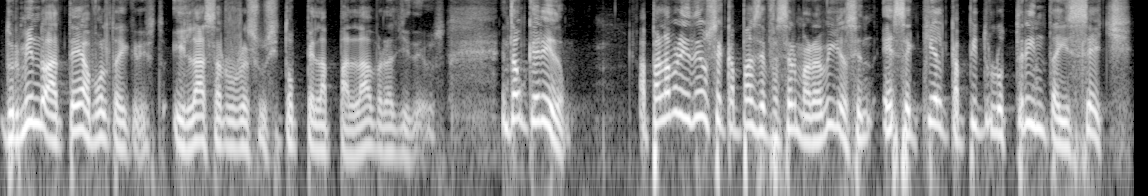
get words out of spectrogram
dormindo até a volta de Cristo. E Lázaro ressuscitou pela palavra de Deus. Então, querido, a palavra de Deus é capaz de fazer maravilhas. Em Ezequiel capítulo 37,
